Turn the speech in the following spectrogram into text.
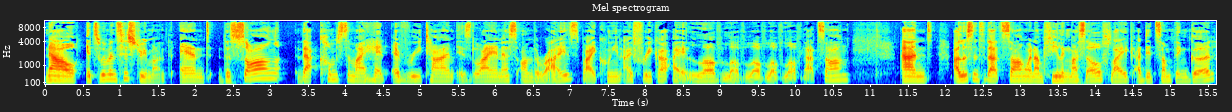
Now, it's Women's History Month, and the song that comes to my head every time is Lioness on the Rise by Queen Ifrica. I love, love, love, love, love that song. And I listen to that song when I'm feeling myself like I did something good.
